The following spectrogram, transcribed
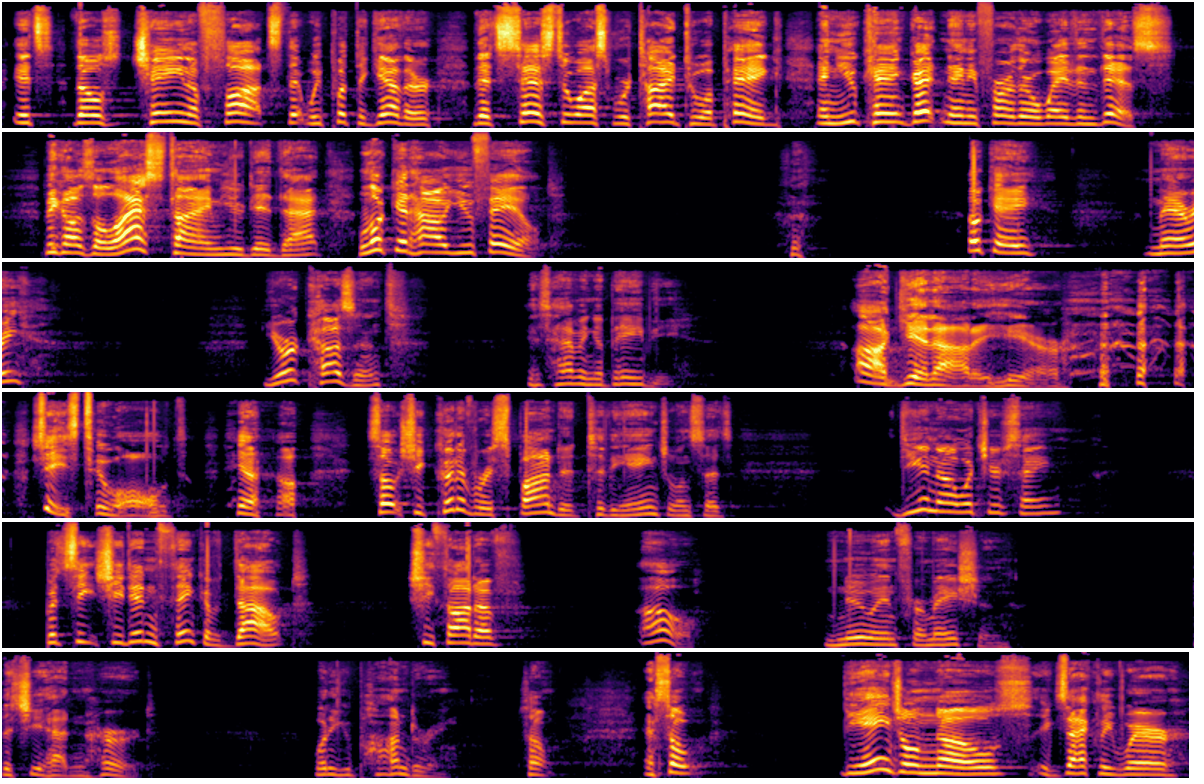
It's those chain of thoughts that we put together that says to us we're tied to a peg and you can't get any further away than this. Because the last time you did that, look at how you failed. okay, Mary, your cousin is having a baby. Ah, oh, get out of here. She's too old. You know. So she could have responded to the angel and said, do you know what you're saying? But see, she didn't think of doubt. She thought of, oh, new information that she hadn't heard. What are you pondering? So, and so the angel knows exactly where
